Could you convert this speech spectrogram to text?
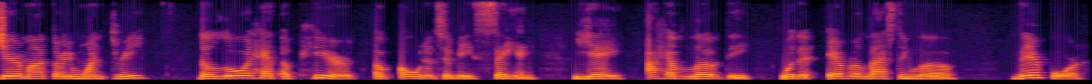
Jeremiah 31 3. The Lord hath appeared of old unto me, saying, Yea, I have loved thee with an everlasting love. Therefore,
